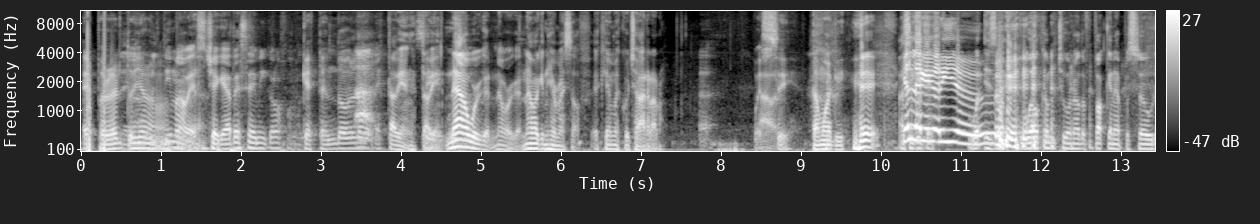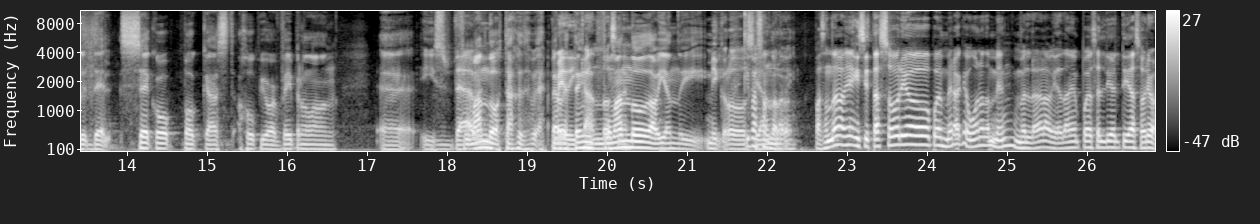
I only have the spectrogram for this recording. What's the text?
Espero el de tuyo la no. última vez. ya. Chequeate ese micrófono. Que esté en doble. Ah, está bien, está Sí. bien. Now we're good, now we're good. Now I can hear myself. Es que yo me escuchaba raro. Pues Ahora. sí. Estamos aquí. ¿Qué es la que que, up? Welcome to another fucking episode del Seco Podcast. Hope you are vaping along. eh, y fumando. Estás, espero que estén Medicándose. fumando, dabiando y. y Microdoseando. pasándola bien. Pasándola bien. Y si estás sobrio, pues mira, qué bueno también. En verdad, la vida también puede ser divertida sobrio.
